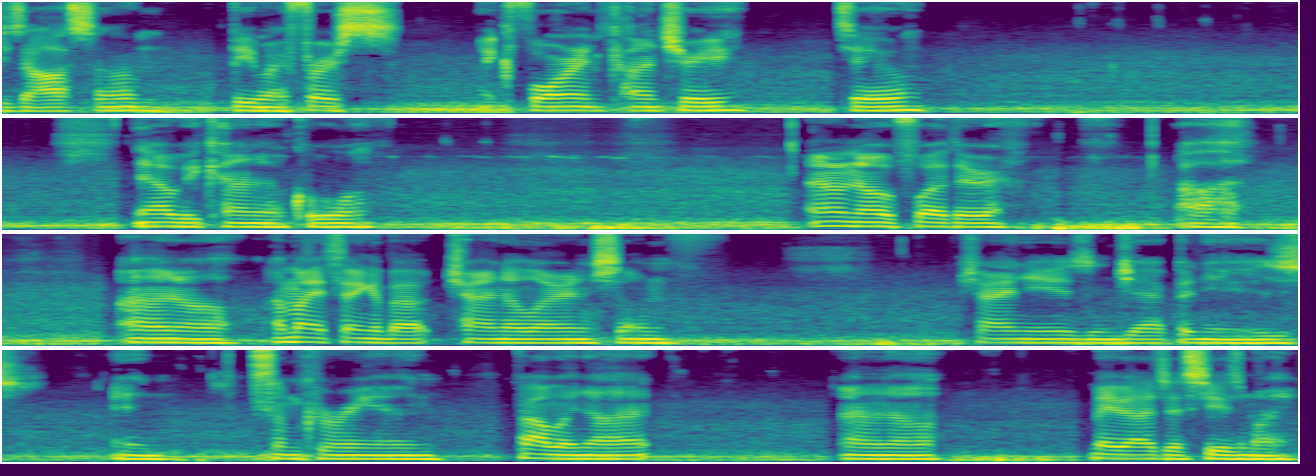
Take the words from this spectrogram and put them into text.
is awesome. Be my first like foreign country too. That would be kind of cool. I don't know if whether, uh, I don't know. I might think about trying to learn some Chinese and Japanese and some Korean. Probably not. I don't know. Maybe I just use my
